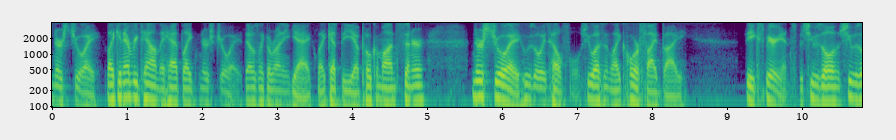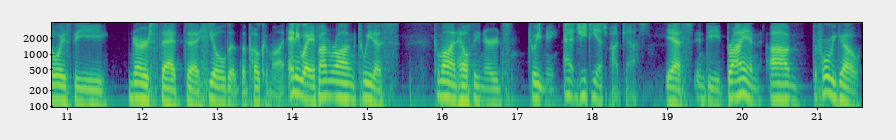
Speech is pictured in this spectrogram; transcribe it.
Nurse Joy. Like in every town, they had like Nurse Joy. That was like a running gag. Like at the uh, Pokemon Center, Nurse Joy, who was always helpful. She wasn't like horrified by the experience, but she was all she was always the nurse that uh, healed the Pokemon. Anyway, if I'm wrong, tweet us. Come on, healthy nerds, tweet me. at GTS podcast. Yes, indeed. Brian, um, before we go,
